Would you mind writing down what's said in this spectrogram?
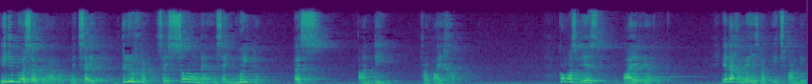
Hierdie bose wêreld met sy droefheid, sy sonde en sy moeite is aan die verbygaan. Kom ons wees baie eerlik. Enige mens wat iets van die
